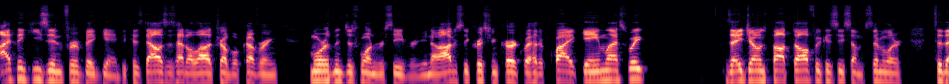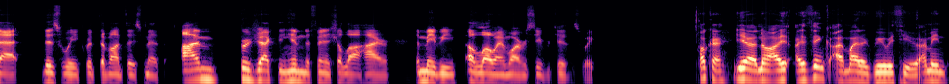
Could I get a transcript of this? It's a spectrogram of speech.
I think he's in for a big game because Dallas has had a lot of trouble covering more than just one receiver. You know, obviously Christian Kirk had a quiet game last week. Zay Jones popped off. We could see something similar to that this week with Devonta Smith. I'm projecting him to finish a lot higher than maybe a low end wide receiver two this week. Okay. Yeah. No, I, I think I might agree with you. I mean,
